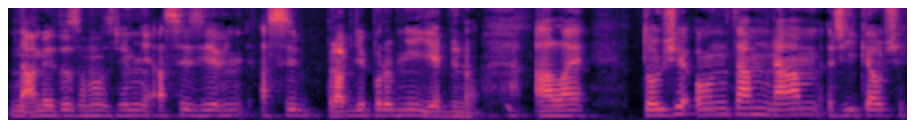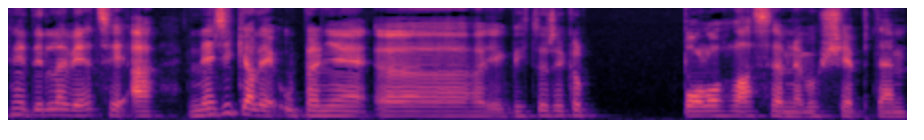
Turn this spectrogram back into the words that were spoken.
nám je to samozřejmě asi, zjevně, asi pravděpodobně jedno, ale to, že on tam nám říkal všechny tyhle věci a neříkal je úplně, uh, jak bych to řekl, polohlasem nebo šeptem,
